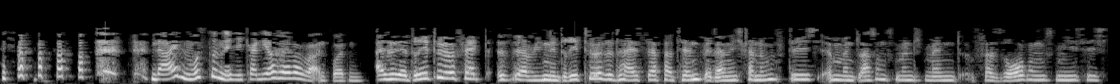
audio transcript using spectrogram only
Nein, musst du nicht. Ich kann die auch selber beantworten. Also der Drehtüreffekt ist ja wie eine Drehtür. Das heißt, der Patient, wenn er nicht vernünftig im Entlassungsmanagement versorgungsmäßig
